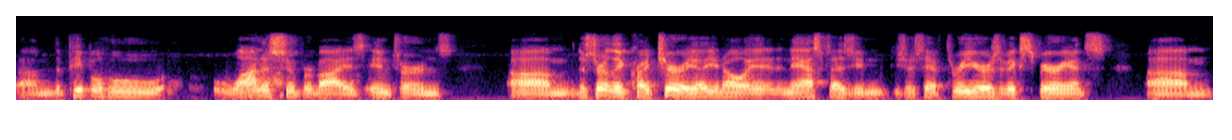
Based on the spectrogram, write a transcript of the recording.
um, the people who want to supervise interns. Um, there's certainly criteria, you know. NASP says you, you should have three years of experience um,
